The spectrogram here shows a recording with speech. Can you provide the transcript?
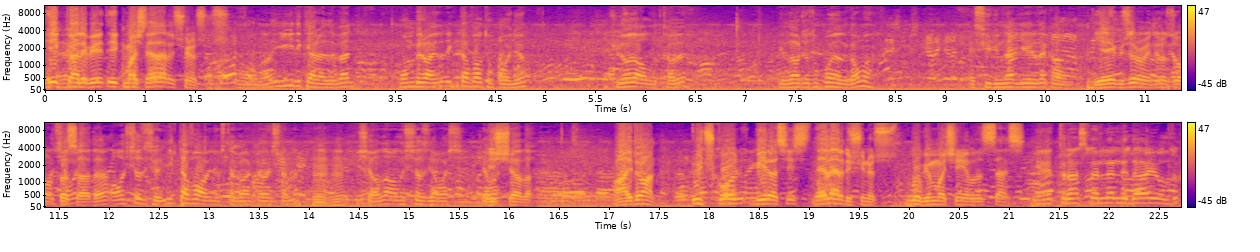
ilk galibiyet, ilk maç neler düşünüyorsunuz? Vallahi iyiydik herhalde. Ben 11 aydır ilk defa top oynuyorum. Kilo da aldık tabi. Yıllarca top oynadık ama eski günler geride kaldı. Yine güzel oynadınız Yavaş orta yavaş sahada. Alışacağız işte. İlk defa oynuyoruz tabi arkadaşlarla. İnşallah alışacağız yavaş. yavaş. İnşallah. Aydoğan 3 gol 1 asist neler düşünüyorsun? Bugün maçın yıldızı sensin. Yeni transferlerle daha iyi olduk.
